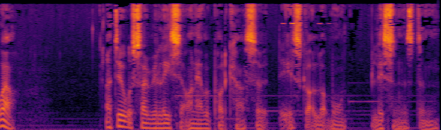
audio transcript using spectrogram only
Well, I do also release it on our podcast, so it's got a lot more listens than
